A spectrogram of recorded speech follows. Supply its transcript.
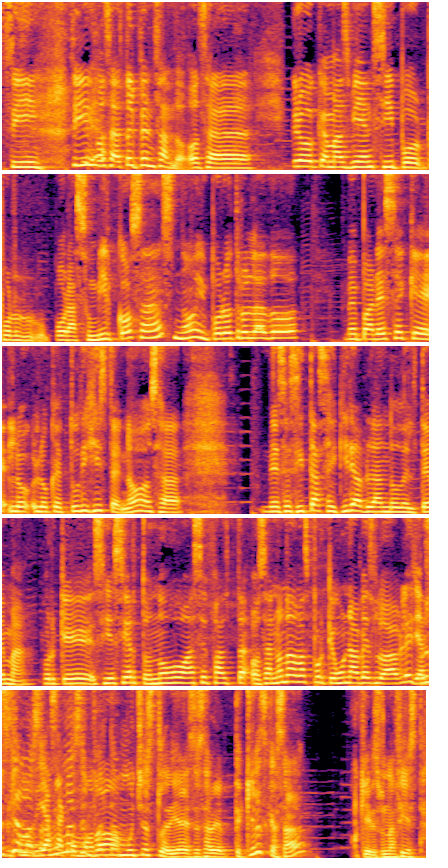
Sí, sí, o sea, estoy pensando, o sea, creo que más bien sí por, por, por asumir cosas, ¿no? Y por otro lado, me parece que lo, lo que tú dijiste, ¿no? O sea, necesita seguir hablando del tema, porque sí es cierto, no hace falta, o sea, no nada más porque una vez lo hable, ya, pero es que como además, ya a se mí me hacen falta muchas claridades. Es saber, ¿te quieres casar o quieres una fiesta?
